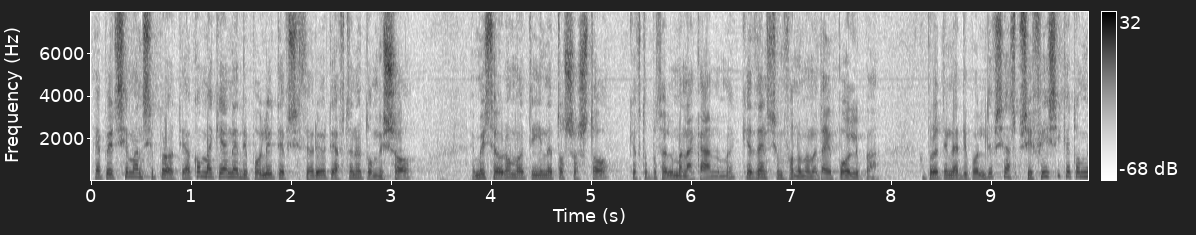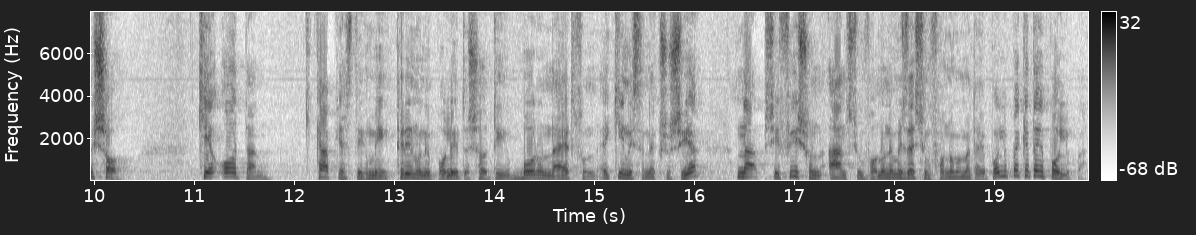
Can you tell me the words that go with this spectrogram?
Επισήμανση πρώτη. Ακόμα και αν η αντιπολίτευση θεωρεί ότι αυτό είναι το μισό, εμείς θεωρούμε ότι είναι το σωστό και αυτό που θέλουμε να κάνουμε και δεν συμφωνούμε με τα υπόλοιπα που προτείνει η αντιπολίτευση, ας ψηφίσει και το μισό. Και όταν κάποια στιγμή κρίνουν οι πολίτες ότι μπορούν να έρθουν εκείνοι στην εξουσία, να ψηφίσουν αν συμφωνούν. Εμείς δεν συμφωνούμε με τα υπόλοιπα και τα υπόλοιπα.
